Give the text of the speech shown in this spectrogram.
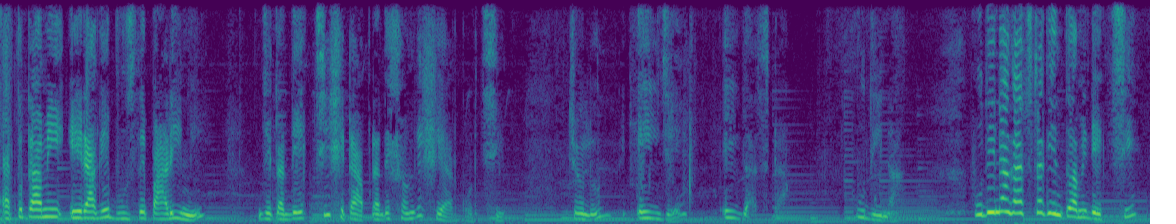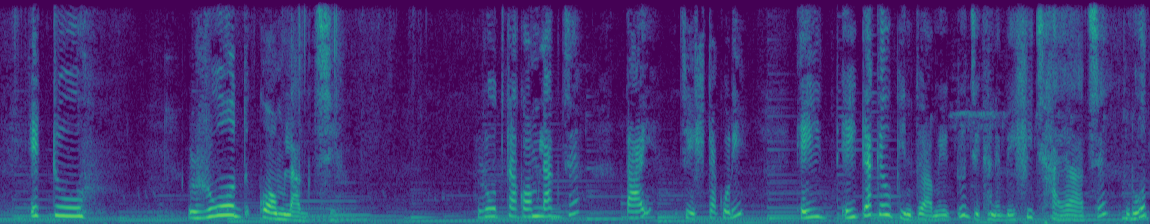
এতটা আমি এর আগে বুঝতে পারিনি। যেটা দেখছি, সেটা আপনাদের সঙ্গে শেয়ার করছি। চলুন, এই যে, এই গাছটা, পুদিনা। পুদিনা গাছটা কিন্তু আমি দেখছি, একটু রোদ কম লাগছে। রোদটা কম লাগছে, তাই চেষ্টা করি। এই, এইটাকেও কিন্তু আমি একটু যেখানে বেশি ছায়া আছে, রোদ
